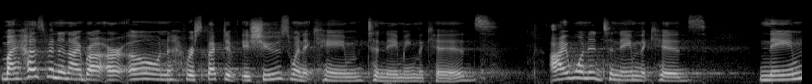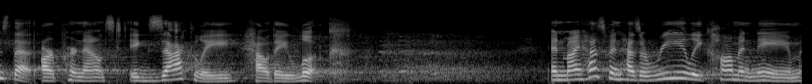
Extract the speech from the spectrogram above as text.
My husband and I brought our own respective issues when it came to naming the kids. I wanted to name the kids names that are pronounced exactly how they look. and my husband has a really common name.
